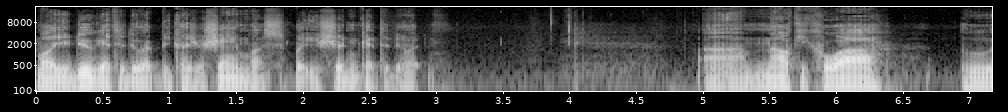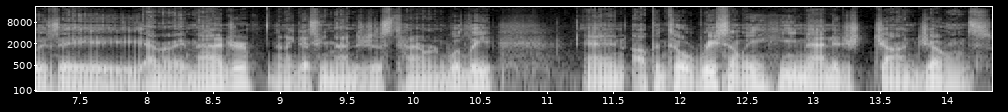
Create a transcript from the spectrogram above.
Well, you do get to do it because you're shameless, but you shouldn't get to do it. Uh, Malki Kawa who is a MMA manager, and I guess he manages Tyron Woodley. And up until recently, he managed Jon Jones.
